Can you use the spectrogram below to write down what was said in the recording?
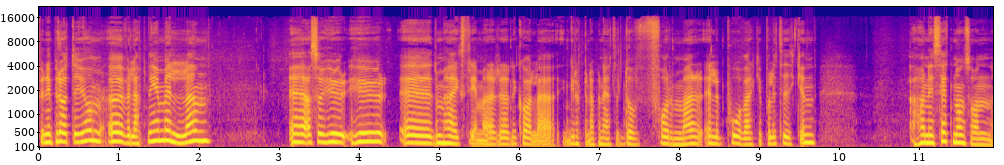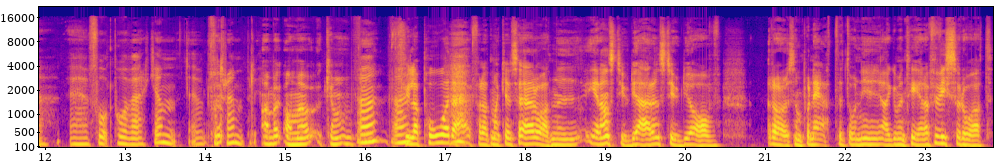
För ni pratar ju om överlappningar mellan alltså hur, hur eh, de här extrema radikala grupperna på nätet då formar eller påverkar politiken. Har ni sett någon sån eh, påverkan eh, på Trump? Om jag kan ja, fylla ja. på där för att man kan säga då att ni, er studie är en studie av rörelsen på nätet och ni argumenterar förvisso då att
